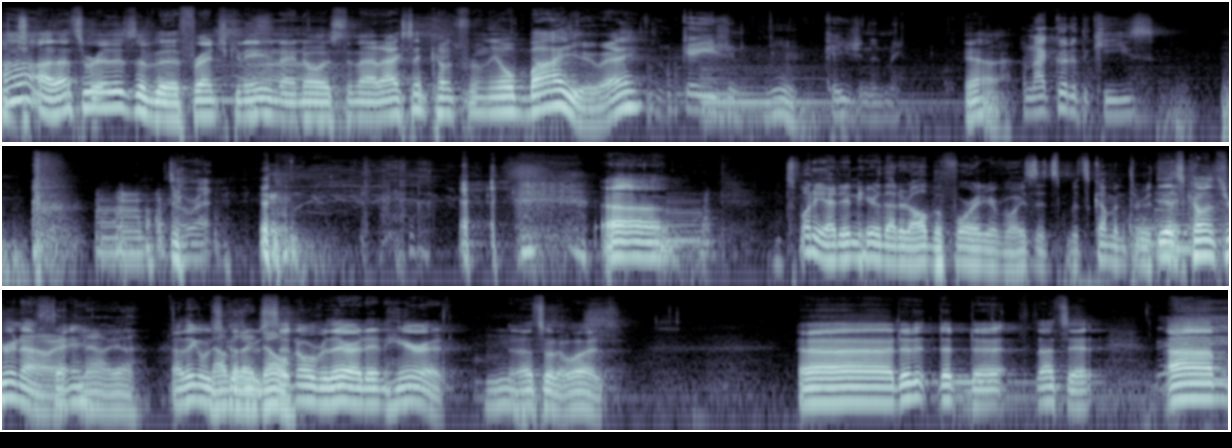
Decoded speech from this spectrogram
Ah, that's where it is a bit French Canadian. I noticed in that accent comes from the old bayou, eh? Cajun. Cajun in me. Yeah. I'm not good at the keys. it's all right. It's funny. I didn't hear that at all before in your voice. It's it's coming through. Yeah, it's coming through now, thick eh? now. Yeah. I think it was because that he I was know. sitting over there. I didn't hear it. That's what it was. Uh, da- da- da- da. that's it. Um,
